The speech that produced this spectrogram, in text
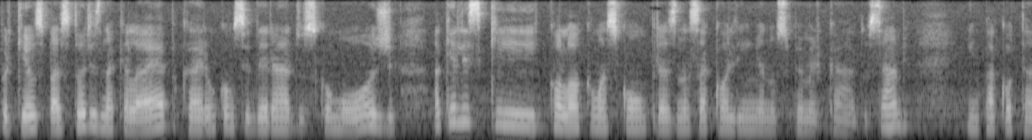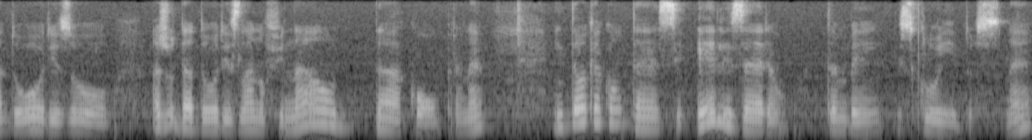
Porque os pastores naquela época eram considerados como hoje aqueles que colocam as compras na sacolinha no supermercado, sabe? Empacotadores ou ajudadores lá no final da compra, né? Então o que acontece? Eles eram também excluídos, né?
